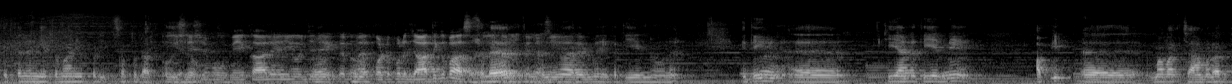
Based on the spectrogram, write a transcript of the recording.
එතන නිතමානය පොඩි සතුටක් විශේෂම මේ කාලය යෝජනය කරන කොටපොල ජාතික පාසල. අනිවාරෙන්ම එක තියෙන්න්න ඕන. ඉතින් කියන්න තියෙන්නේ අපි මමත් චාමරත්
